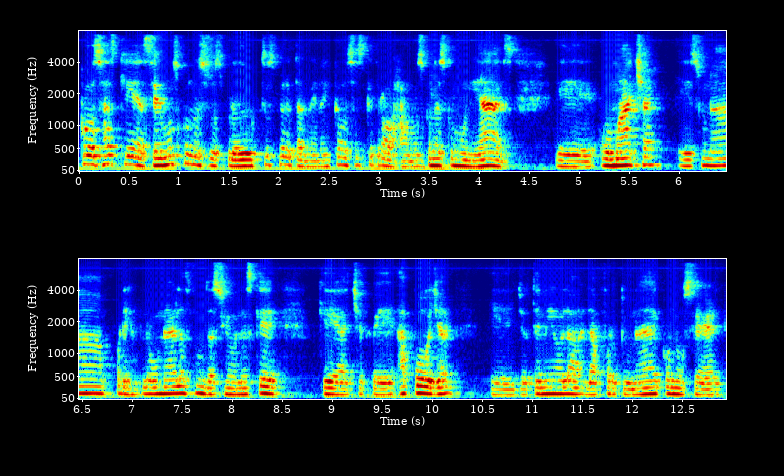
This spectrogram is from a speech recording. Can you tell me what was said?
cosas que hacemos con nuestros productos, pero también hay cosas que trabajamos con las comunidades. Eh, Omacha es una, por ejemplo, una de las fundaciones que, que HP apoya. Eh, yo he tenido la, la, fortuna de conocer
